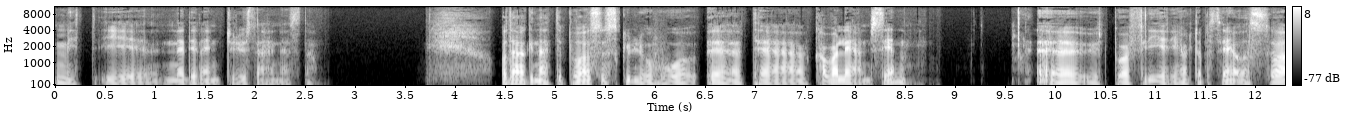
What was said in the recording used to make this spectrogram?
midt i, nedi den trusa hennes. da. Og dagen etterpå så skulle hun eh, til kavaleren sin, eh, ut på frieri, holdt jeg på å si, og så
